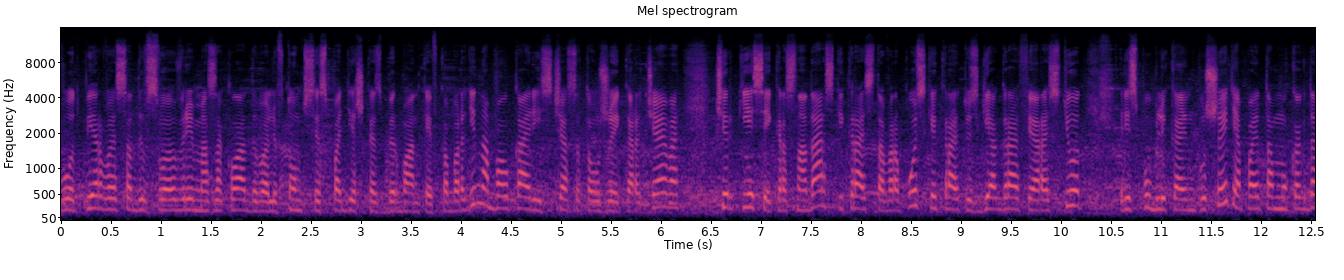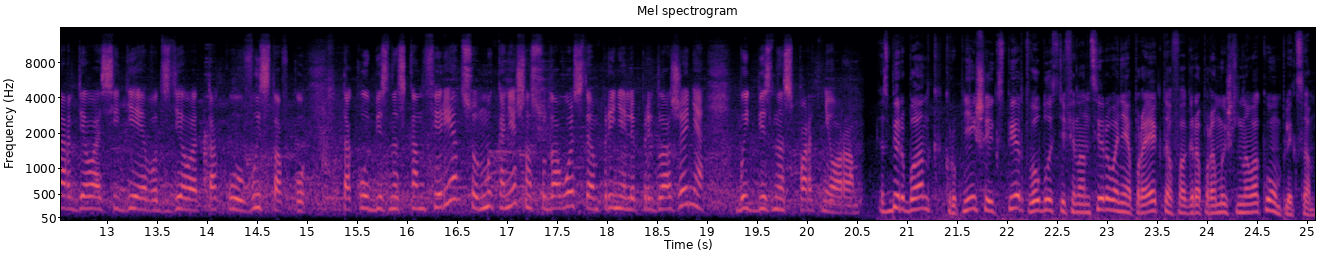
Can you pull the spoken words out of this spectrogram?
Вот, первые сады в свое время закладывали, в том числе с поддержкой Сбербанка и в Кабардино-Балкарии. Сейчас это уже и Карачаево, Черкесия, и Краснодарский край, Ставропольский край. То есть география растет, Республика Ингушетия. Поэтому, когда родилась идея вот сделать такую выставку, такую бизнес-конференцию, мы, конечно, с удовольствием приняли предложение быть бизнес-партнером. Сбербанк – крупнейший эксперт в области финансового финансирования проектов агропромышленного комплекса.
